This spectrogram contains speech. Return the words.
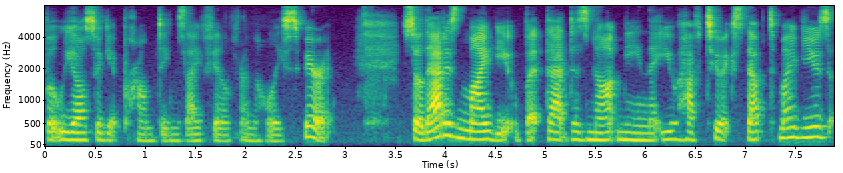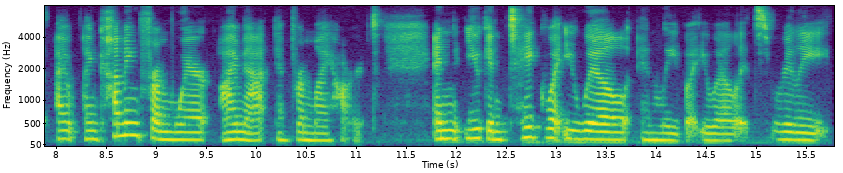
but we also get promptings, I feel, from the Holy Spirit. So that is my view, but that does not mean that you have to accept my views. I, am coming from where I'm at and from my heart. And you can take what you will and leave what you will. It's really,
